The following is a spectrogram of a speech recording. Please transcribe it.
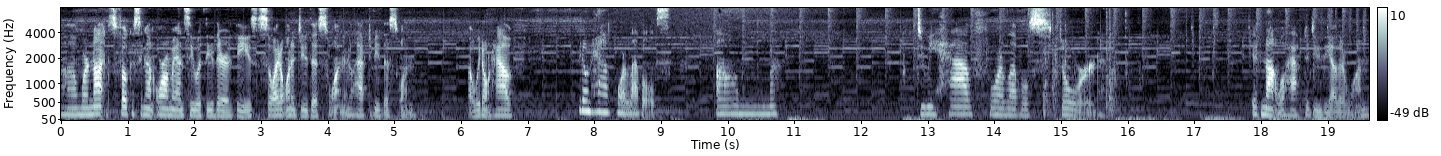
um, we're not focusing on auromancy with either of these, so I don't want to do this one. It'll have to be this one. Oh, we don't have... We don't have more levels. Um do we have four levels stored? If not, we'll have to do the other one.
